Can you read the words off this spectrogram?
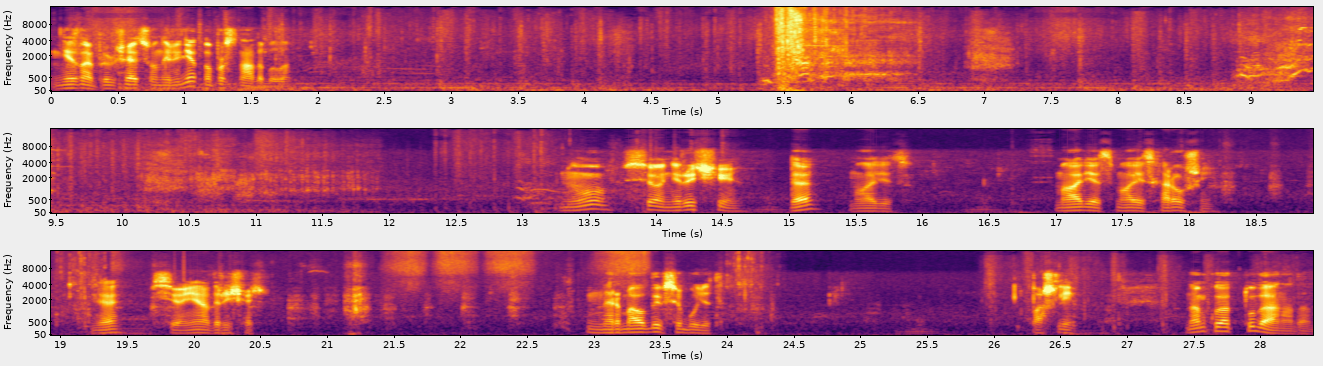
Не знаю, приручается он или нет, но просто надо было. Не рычи. Да? Молодец. Молодец, молодец, хороший. Да? Все, не надо рычать. Нормалды все будет. Пошли. Нам куда-то туда надо.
